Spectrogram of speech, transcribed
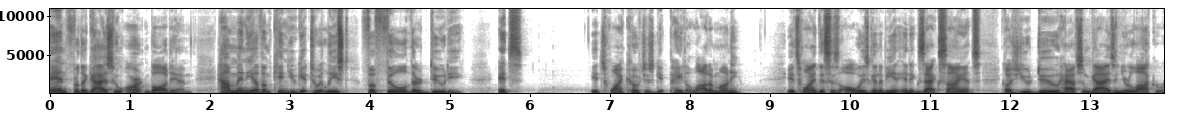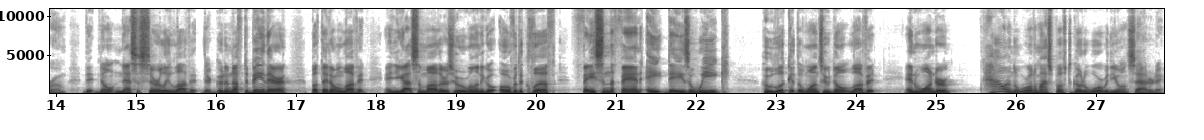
And for the guys who aren't bought in, how many of them can you get to at least fulfill their duty? It's it's why coaches get paid a lot of money. It's why this is always going to be an inexact science because you do have some guys in your locker room that don't necessarily love it. They're good enough to be there, but they don't love it. And you got some others who are willing to go over the cliff, facing the fan eight days a week, who look at the ones who don't love it and wonder, how in the world am I supposed to go to war with you on Saturday?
